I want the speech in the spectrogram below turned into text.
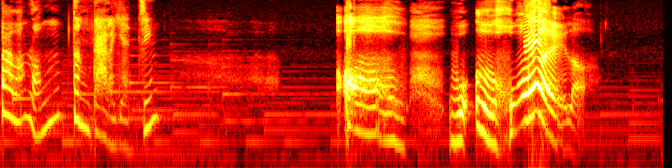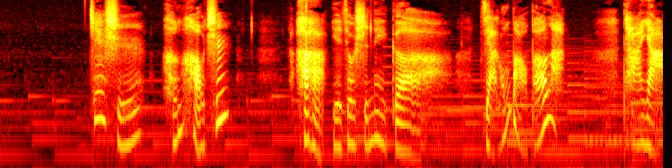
霸王龙瞪大了眼睛。哦。我饿坏了。这时很好吃，哈哈，也就是那个甲龙宝宝啦。他呀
